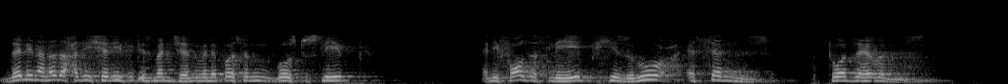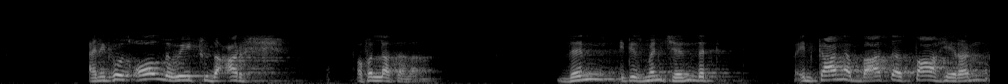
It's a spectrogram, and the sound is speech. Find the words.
Then in another hadith sharif it is mentioned when a person goes to sleep and he falls asleep, his ruh ascends towards the heavens. And it goes all the way to the arsh of Allah Ta'ala. Then it is mentioned that in kana bata tahiran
